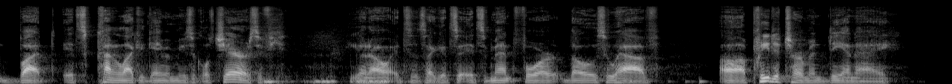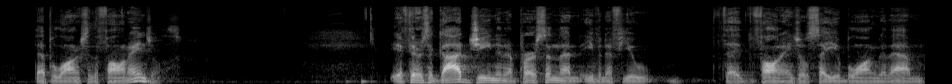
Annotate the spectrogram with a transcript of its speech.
but it's kind of like a game of musical chairs. If you, you know, it's, it's like it's, it's meant for those who have uh, predetermined DNA that belongs to the fallen angels. If there's a God gene in a person, then even if you, the fallen angels say you belong to them,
